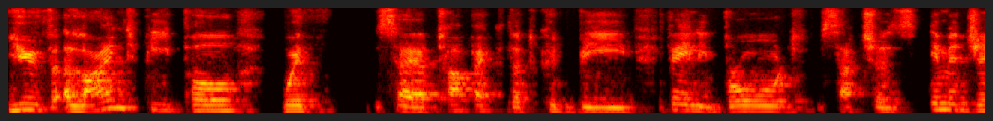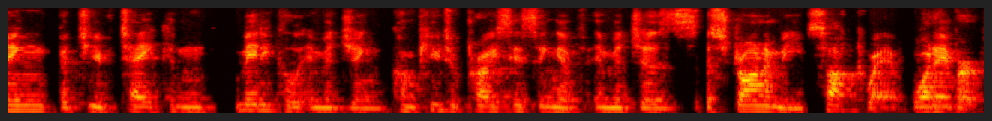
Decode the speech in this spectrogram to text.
you've aligned people with say, a topic that could be fairly broad, such as imaging, but you've taken medical imaging, computer processing of images, astronomy, software, whatever.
